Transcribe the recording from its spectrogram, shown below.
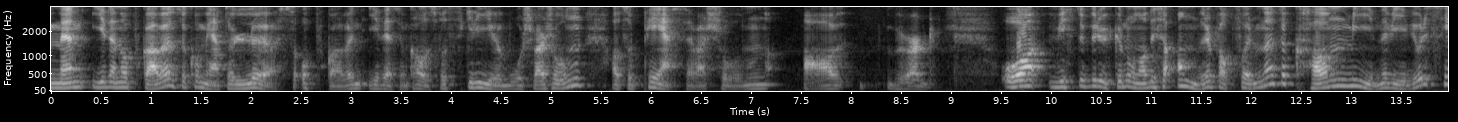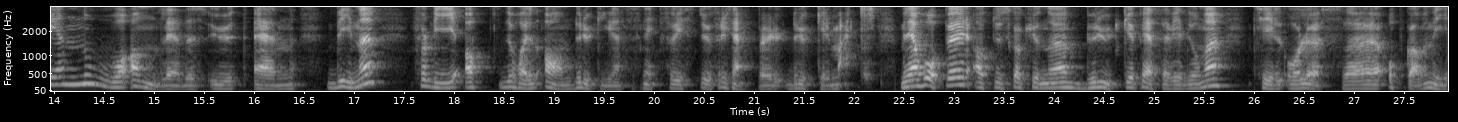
Men i denne oppgaven så kommer jeg til å løse oppgaven i det som kalles for skrivebordsversjonen, altså PC-versjonen av Word. Og hvis du bruker noen av disse andre plattformene, så kan mine videoer se noe annerledes ut enn dine, fordi at du har et annet brukergrensesnitt for hvis du for eksempel bruker Mac. Men jeg håper at du skal kunne bruke PC-videoene til å løse oppgaven i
